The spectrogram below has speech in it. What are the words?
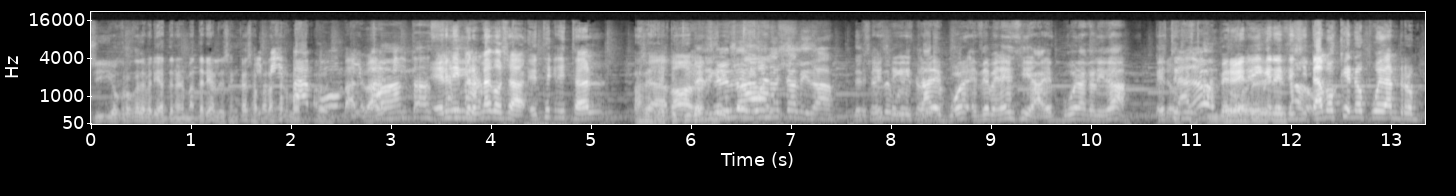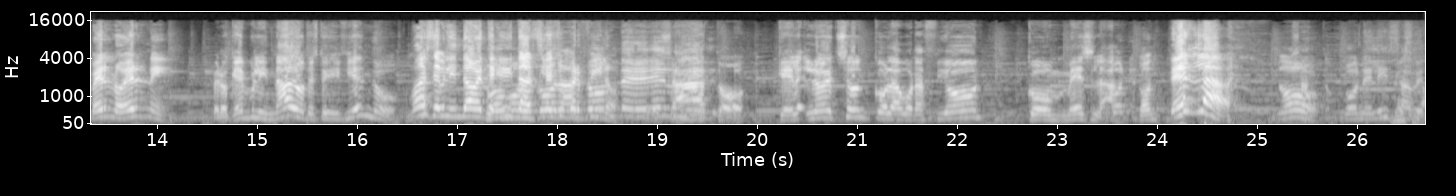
Sí, yo creo que debería tener materiales en casa Y para pim, hacerlo. A Vale, vale. Ernie, pero una cosa, este cristal. A o ver, vamos a De ser buena calidad. De ser de Este buena cristal calidad. es, buen- es de Venecia, es buena calidad. Pero, Este Claro. cristal. pero Ernie, que necesitamos que no puedan romperlo, Ernie. Pero que es blindado, te estoy diciendo. ¿Cómo ser blindado este Como cristal el si es súper corazón fino? de Ernie. Exacto. Que le- lo he hecho en colaboración con Mesla. Con- ¡Con Tesla! No, Exacto. con Elizabeth.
